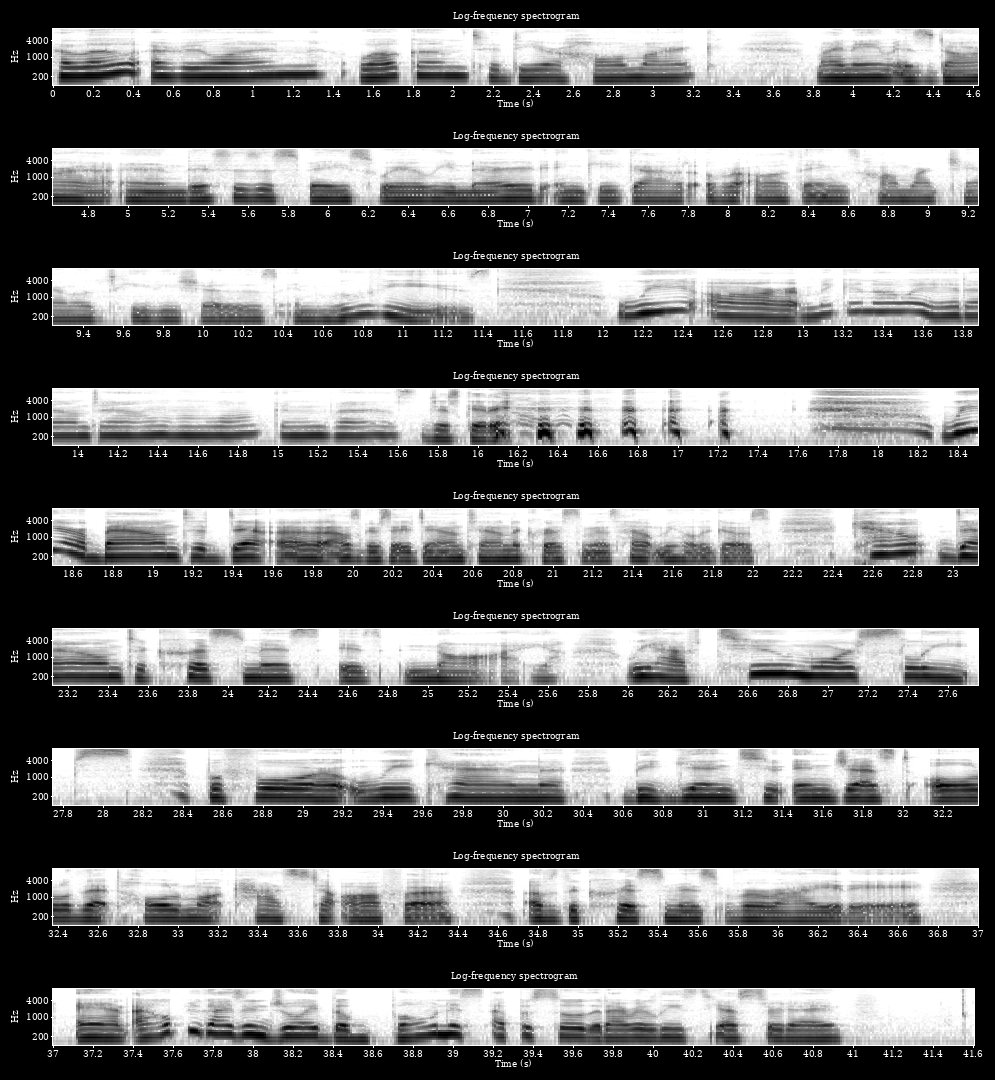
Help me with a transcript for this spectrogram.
Hello, everyone. Welcome to Dear Hallmark. My name is Dara, and this is a space where we nerd and geek out over all things Hallmark Channel TV shows and movies. We are making our way downtown, walking fast. Just kidding. we are bound to da- uh, i was going to say downtown to christmas. Help me holy ghost. Countdown to christmas is nigh. We have two more sleeps before we can begin to ingest all that hallmark has to offer of the christmas variety. And i hope you guys enjoyed the bonus episode that i released yesterday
